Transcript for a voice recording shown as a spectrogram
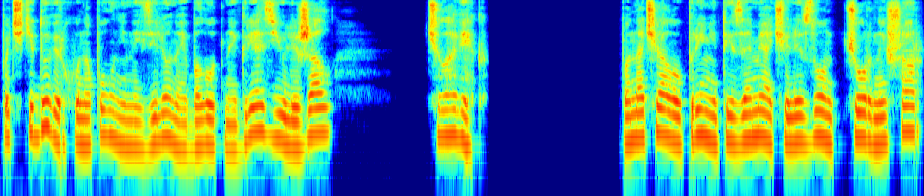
почти доверху наполненной зеленой болотной грязью, лежал человек. Поначалу принятый за мяч или зонт черный шар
